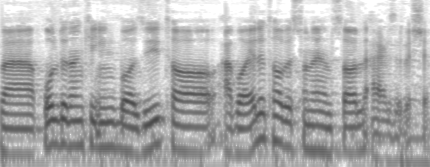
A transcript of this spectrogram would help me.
و قول دادن که این بازی تا اوایل تابستون امسال عرضه بشه.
